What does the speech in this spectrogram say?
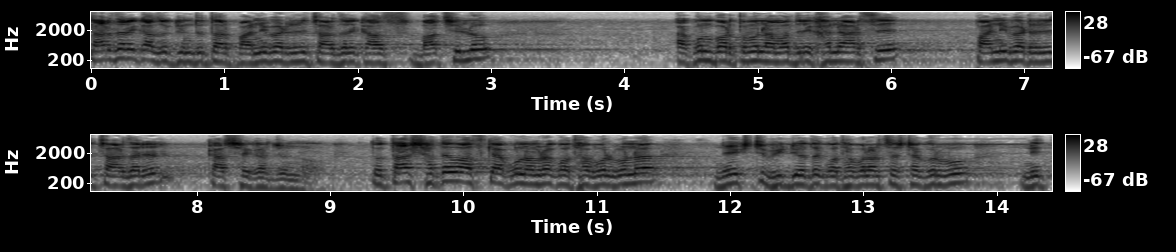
চার্জারের কাজও কিন্তু তার পানি ব্যাটারি চার্জারের কাজ বাদ ছিল। এখন বর্তমানে আমাদের এখানে আসছে পানি ব্যাটারি চার্জারের কাজ শেখার জন্য। তো তার সাথেও আজকে এখন আমরা কথা বলব না। নেক্সট ভিডিওতে কথা বলার চেষ্টা করব। নিত্য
